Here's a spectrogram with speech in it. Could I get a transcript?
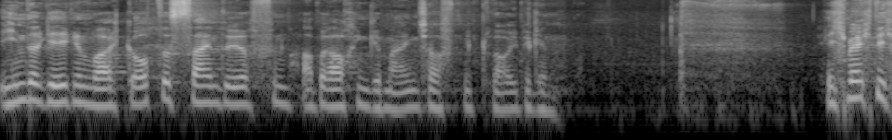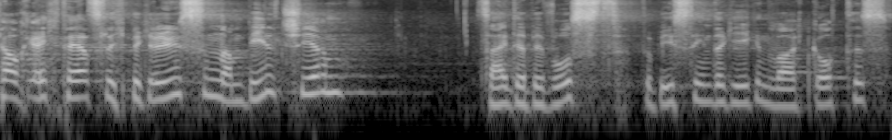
in der Gegenwart Gottes sein dürfen, aber auch in Gemeinschaft mit Gläubigen. Ich möchte dich auch recht herzlich begrüßen am Bildschirm. Sei dir bewusst, du bist in der Gegenwart Gottes.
